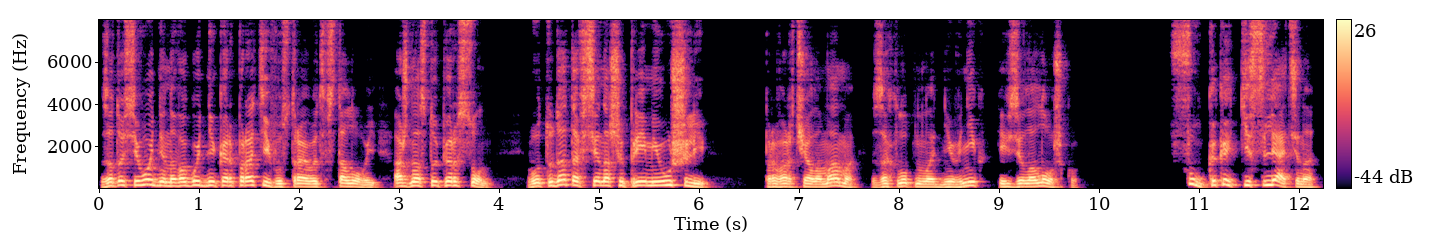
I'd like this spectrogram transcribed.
Зато сегодня новогодний корпоратив устраивают в столовой, аж на сто персон. Вот туда-то все наши премии ушли. Проворчала мама, захлопнула дневник и взяла ложку. Фу, какая кислятина!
